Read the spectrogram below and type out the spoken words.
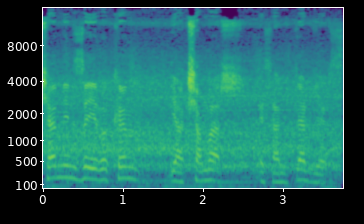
Kendinize iyi bakın. İyi akşamlar. Esenlikler dileriz.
